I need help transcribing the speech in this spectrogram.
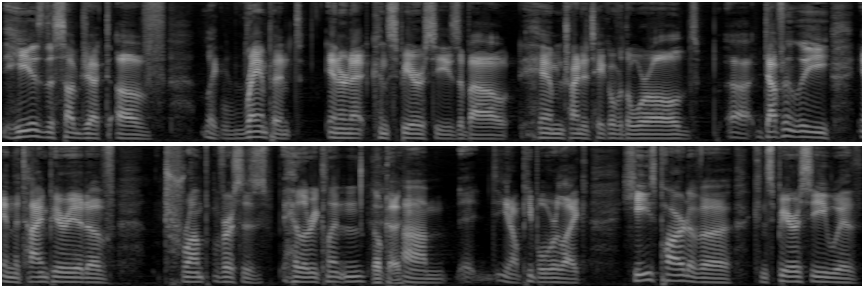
he is the subject of like rampant internet conspiracies about him trying to take over the world. Uh, definitely in the time period of Trump versus Hillary Clinton. Okay. Um, you know, people were like, he's part of a conspiracy with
